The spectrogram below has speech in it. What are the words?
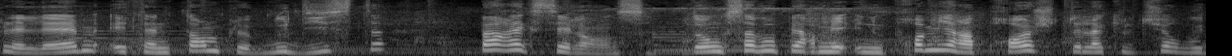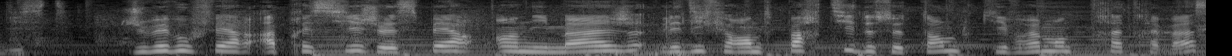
Plelem est un temple bouddhiste par excellence. Donc ça vous permet une première approche de la culture bouddhiste. Je vais vous faire apprécier, je l'espère, en images les différentes parties de ce temple qui est vraiment très très vaste.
